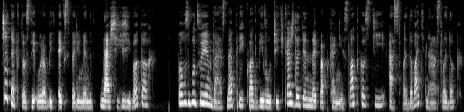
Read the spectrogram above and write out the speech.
Čo takto si urobiť experiment v našich životoch? Povzbudzujem vás napríklad vylúčiť každodenné papkanie sladkostí a sledovať následok.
